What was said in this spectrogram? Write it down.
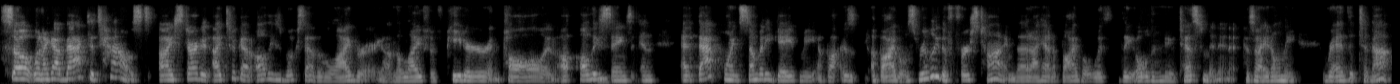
So when I got back to Taos, I started, I took out all these books out of the library on the life of Peter and Paul and all, all these Mm. things. And at that point, somebody gave me a, a Bible. It's really the first time that I had a Bible with the Old and New Testament in it because I had only read the Tanakh.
